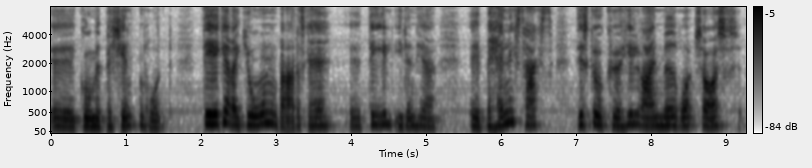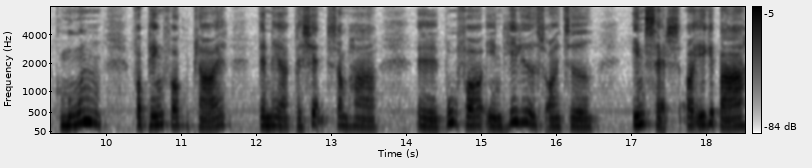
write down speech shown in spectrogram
øh, gå med patienten rundt. Det er ikke regionen bare, der skal have øh, del i den her øh, behandlingstakst. Det skal jo køre hele vejen med rundt, så også kommunen får penge for at kunne pleje den her patient, som har øh, brug for en helhedsorienteret indsats, og ikke bare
